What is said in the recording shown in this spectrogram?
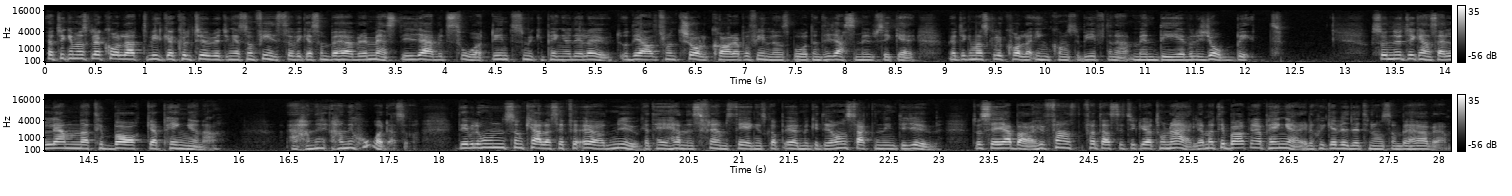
Jag tycker man skulle ha kollat vilka kulturyttringar som finns och vilka som behöver det mest. Det är jävligt svårt. Det är inte så mycket pengar att dela ut. Och det är allt från trollkarlar på Finlandsbåten till jazzmusiker. Men jag tycker man skulle kolla inkomstuppgifterna. Men det är väl jobbigt. Så nu tycker han så här, lämna tillbaka pengarna. Han är, han är hård alltså. Det är väl hon som kallar sig för ödmjuk. Att det är hennes främsta egenskap ödmjukhet. Det har hon sagt i en intervju. Då säger jag bara, hur fan, fantastiskt tycker du att hon är? Lämna tillbaka dina pengar eller skicka vidare till någon som behöver dem.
